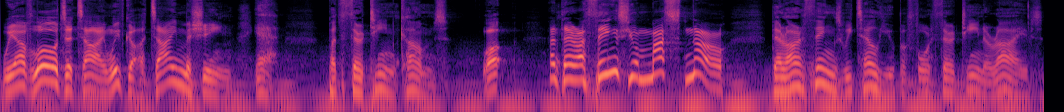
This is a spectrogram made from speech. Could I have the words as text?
We have loads of time. We've got a time machine. Yeah, but 13 comes. What? And there are things you must know. There are things we tell you before 13 arrives.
